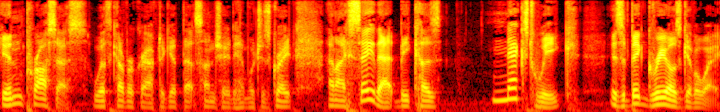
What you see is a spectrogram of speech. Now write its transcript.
in process with Covercraft to get that sunshade to him, which is great. And I say that because next week is a big Griots giveaway.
